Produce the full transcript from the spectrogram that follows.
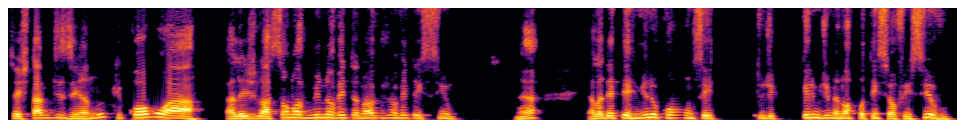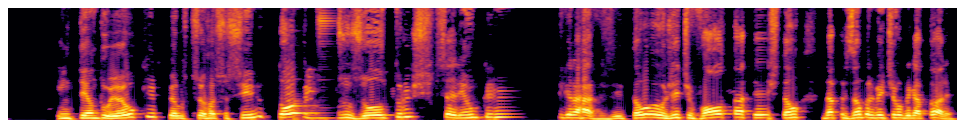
Você está me dizendo que como há a legislação 9.099 de 95, né? Ela determina o conceito de crime de menor potencial ofensivo, entendo eu que, pelo seu raciocínio, todos os outros seriam crimes graves. Então a gente volta à questão da prisão preventiva obrigatória.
